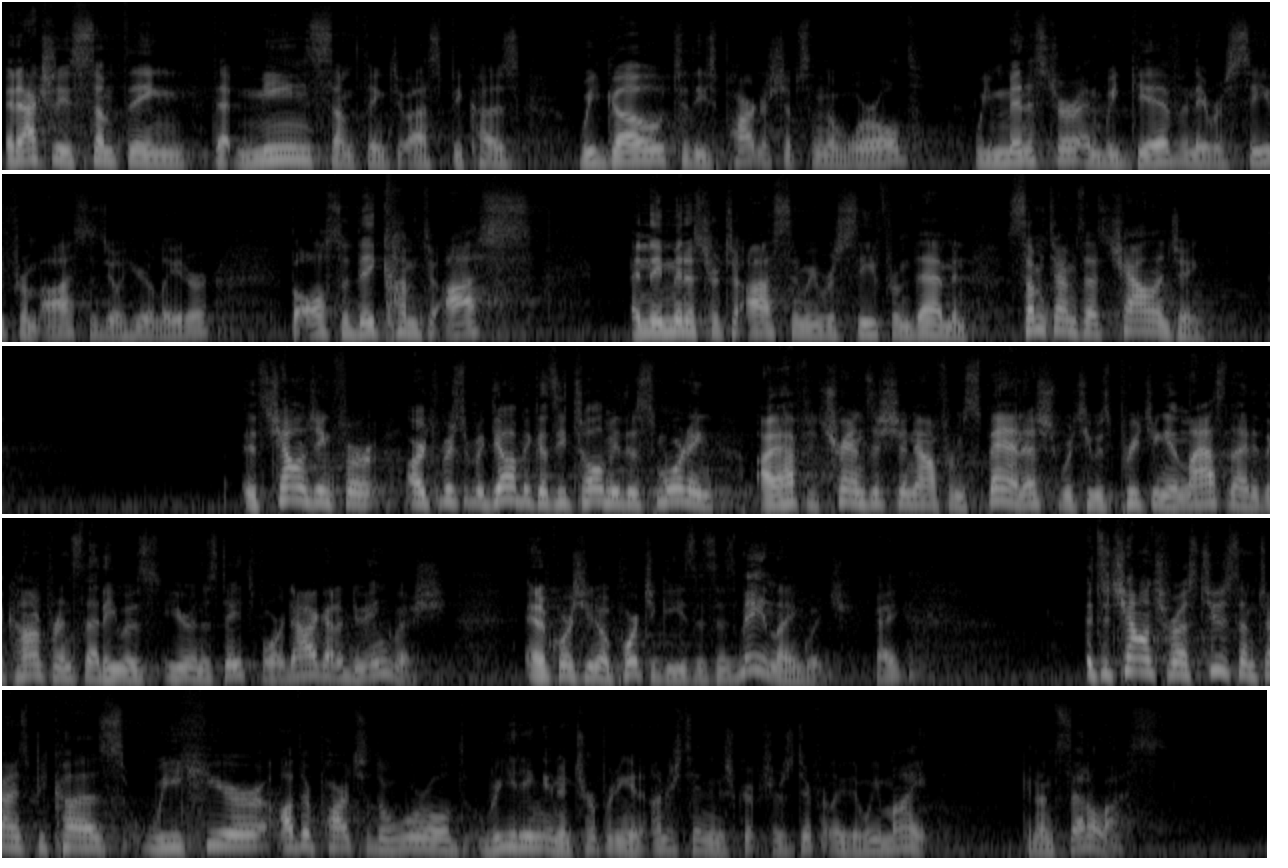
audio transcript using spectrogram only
It actually is something that means something to us because we go to these partnerships in the world, we minister and we give, and they receive from us, as you'll hear later, but also they come to us and they minister to us and we receive from them. And sometimes that's challenging. It's challenging for Archbishop Miguel because he told me this morning I have to transition now from Spanish, which he was preaching in last night at the conference that he was here in the States for. Now I got to do English. And of course, you know, Portuguese is his main language, okay? It's a challenge for us too sometimes because we hear other parts of the world reading and interpreting and understanding the scriptures differently than we might. It can unsettle us.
